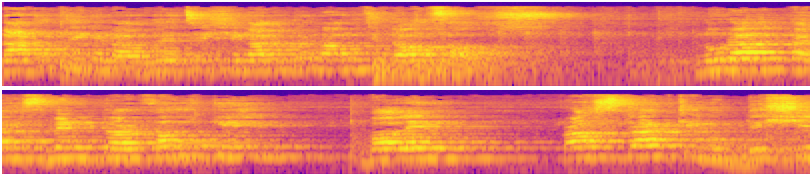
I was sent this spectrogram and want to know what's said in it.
নাটক থেকে নেওয়া হয়েছে। সেই নাটকটার নাম হচ্ছে ডলস হাউস নোরা তার হাজবেন্ড টরফালকে বলেন প্রস্তাবটির উদ্দেশ্যে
